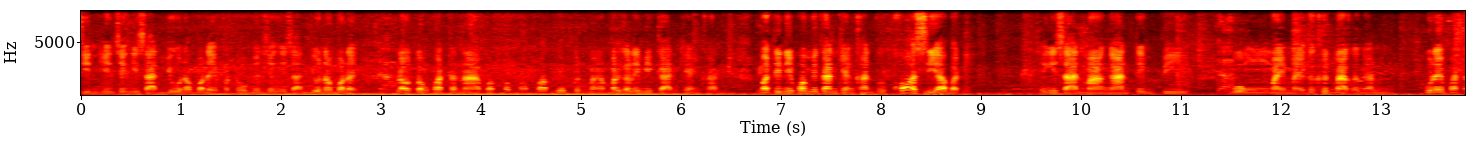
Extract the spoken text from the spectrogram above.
ศิลป์เห็นเสียงอีสานอยู่น้ำบ่ได้ปฐมเห็นเสียงอีสานอยู่น้ำบ่ได้จ้าเราต้องพัฒนาปั๊บปั๊บปั๊บปั๊บเปลี่ยนขึ้นมา มันก็เลยมีการแข่งขันบัดทีนี้พอมีการแข่งขันเพื่อข้อเสียบัดนี้เสียงอีสานมางานเต็มปีจ้าวงใหม่ ๆ ก็ขึ้นมาก็งั้นผู้ใดพัฒ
